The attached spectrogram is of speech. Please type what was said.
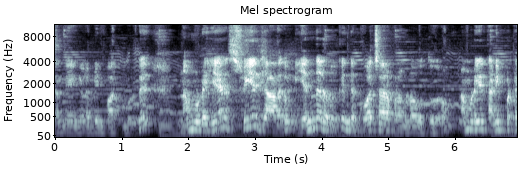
சந்தேகங்கள் அப்படின்னு பார்க்கும்பொழுது நம்முடைய சுய ஜாதகம் எந்த அளவுக்கு இந்த கோச்சார படங்களோட ஒத்து வரும்? நம்முடைய தனிப்பட்ட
